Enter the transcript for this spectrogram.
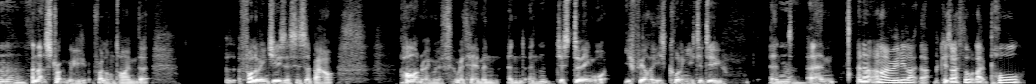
Mm. and that struck me for a long time that following Jesus is about partnering with with him and and and Mm. just doing what you feel that he's calling you to do and Mm. um and I, and I really like that because I thought like Paul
